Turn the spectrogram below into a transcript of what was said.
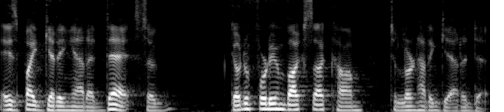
is by getting out of debt. So go to 41box.com to learn how to get out of debt.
